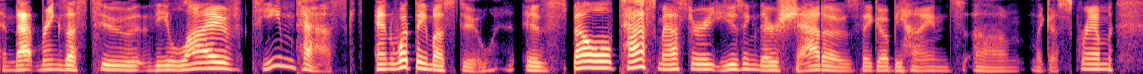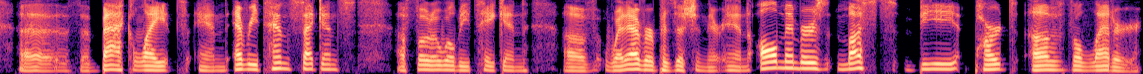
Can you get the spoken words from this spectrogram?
And that brings us to the live team task. And what they must do is spell Taskmaster using their shadows. They go behind um, like a scrim, uh, the backlight, and every 10 seconds, a photo will be taken of whatever position they're in. All members must be part of the letter.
